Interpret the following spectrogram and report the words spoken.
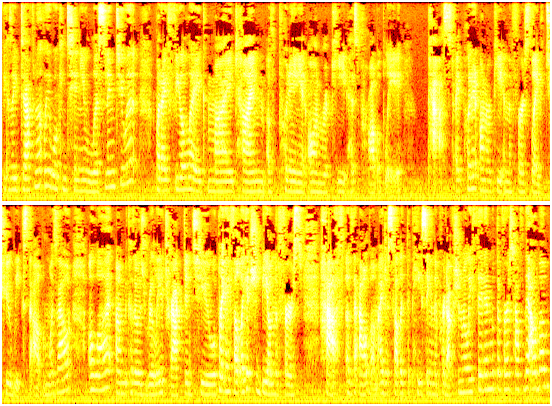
because I definitely will continue listening to it, but I feel like my time of putting it on repeat has probably passed. I put it on repeat in the first like two weeks the album was out a lot um, because I was really attracted to, like I felt like it should be on the first half of the album. I just felt like the pacing and the production really fit in with the first half of the album,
